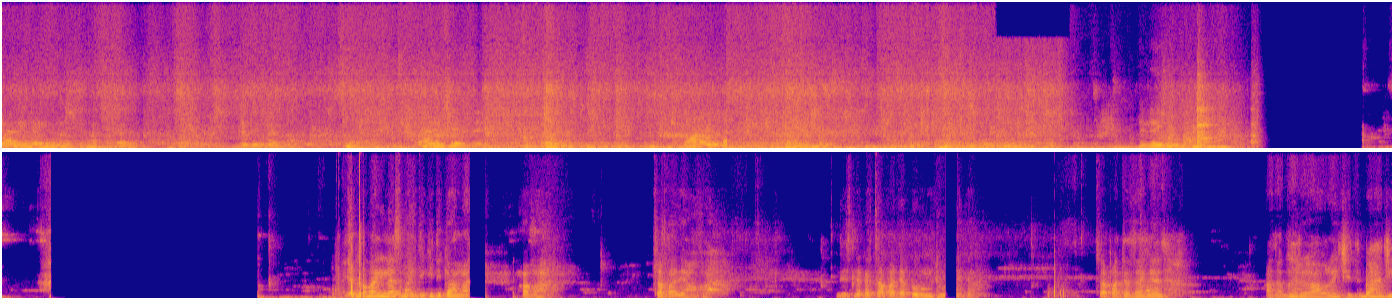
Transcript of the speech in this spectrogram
भांडी जाईल मशीन आता सगळीकडनं भारी शिरतंय एका बाईलाच माहिती किती काम आहे हो का? चपात्या हो का? दिसल्या का चपात्या करून ठेवल्या का? चपात्या झाल्यात. आता घर आवरायची ती भाजी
